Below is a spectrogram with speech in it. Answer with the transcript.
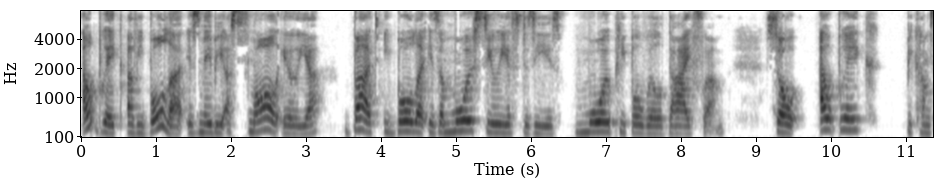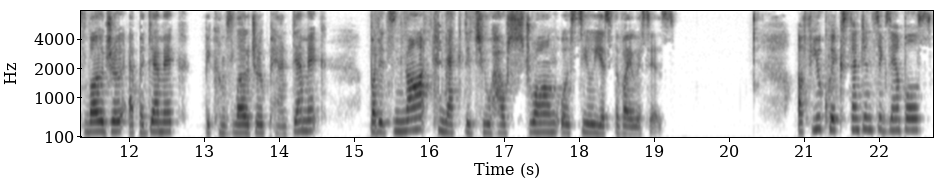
outbreak of Ebola is maybe a small area, but Ebola is a more serious disease more people will die from. So outbreak becomes larger, epidemic becomes larger, pandemic, but it's not connected to how strong or serious the virus is. A few quick sentence examples.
